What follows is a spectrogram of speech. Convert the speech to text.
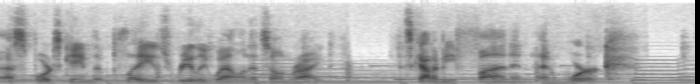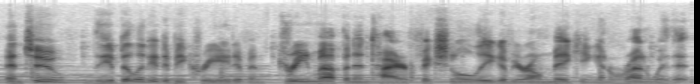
a sports game that plays really well in its own right. It's got to be fun and, and work. And two, the ability to be creative and dream up an entire fictional league of your own making and run with it.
